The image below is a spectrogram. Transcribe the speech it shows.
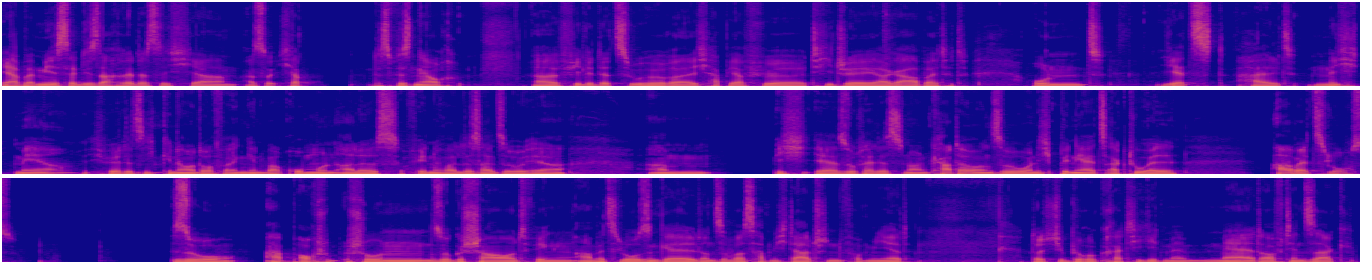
Ja, bei mir ist ja die Sache, dass ich ja, also ich habe, das wissen ja auch äh, viele der Zuhörer, ich habe ja für TJ ja gearbeitet und jetzt halt nicht mehr. Ich werde jetzt nicht genau darauf eingehen, warum und alles. Auf jeden Fall ist halt so eher, ähm, ich er sucht halt jetzt einen neuen Cutter und so und ich bin ja jetzt aktuell arbeitslos. So, habe auch schon so geschaut wegen Arbeitslosengeld und sowas, habe mich da halt schon informiert. Deutsche Bürokratie geht mir mad auf den Sack.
